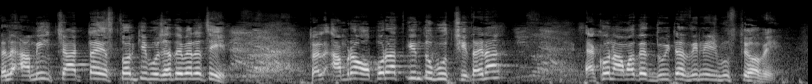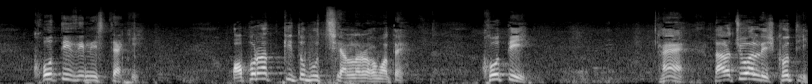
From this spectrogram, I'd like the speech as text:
তাহলে আমি চারটা স্তর কি বোঝাতে পেরেছি? তাহলে আমরা অপরাধ কিন্তু বুঝছি, তাই না? এখন আমাদের দুইটা জিনিস বুঝতে হবে। ক্ষতি জিনিসটা কি? অপরাধ কি তো বুঝছি আল্লাহ রহমতে। ক্ষতি। হ্যাঁ তারা চুয়াল্লিশ, ক্ষতি।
